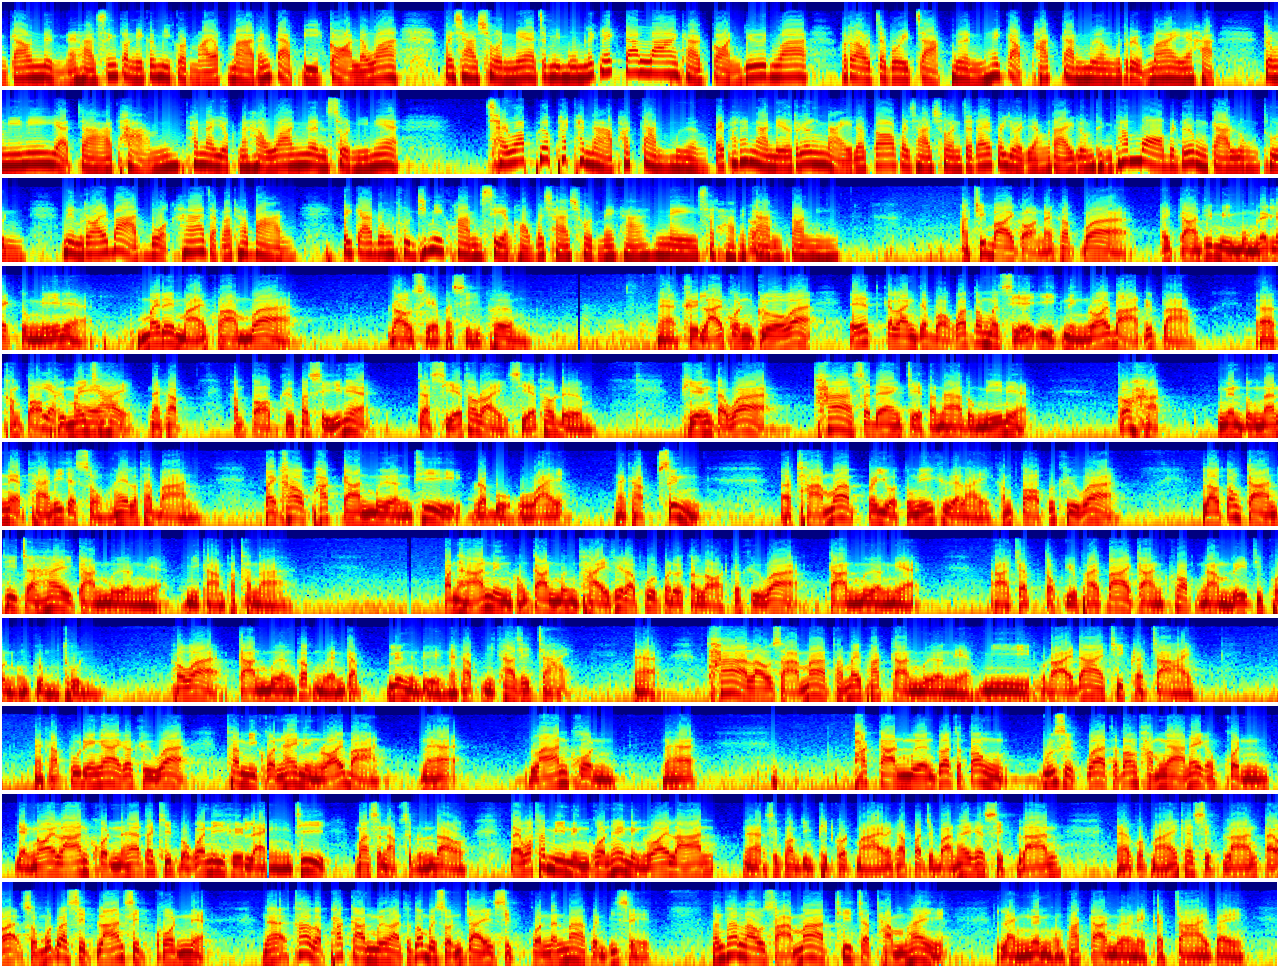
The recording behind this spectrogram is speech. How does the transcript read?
9091 นะคะ ซึ่งตอนนี้ก็มีกฎหมายออกมาตั้งแต่ปีก่อนแล้วว่าประชาชนเนี่ยจะมีมุมเล็ก ๆ ด้านล่างค่ะ ก่อนยื่นว่าเราจะบริจาคเงินให้กับพรรคการเมืองหรือไม่ะค่ะ ตรงนี้นี่อยากจะถามท่านนายกนะคะ ว่าเงินส่วนนี้เนี่ย ใช้ว่าเพื่อพัฒนาพรรคการเมือง ไปพัฒนาในเรื่องไหน แล้วก็ประชาชนจะได้ประโยชน์อย่างไร รวมถึงถ้ามองเป็นเรื่องของการลงทุน 100 บาทบวก 5 จากรัฐบาล เป็นการลงทุนที่มีความเสี่ยงของประชาชนไหมคะ ในสถานการณ์ตอนนี้ อธิบายก่อนนะครับว่าไอการที่มีมุมเล็ก ๆ ตรงนี้เนี่ยไม่ได้หมายความว่าเราเสียภาษีเพิ่มนะคือหลายคนกลัวว่าเอ๊ะกำลังจะบอกว่าต้องมาเสียอีก 100 บาทหรือเปล่าเอ่อคำตอบคือไม่ใช่นะครับคำตอบคือภาษีเนี่ยจะเสียเท่าไหร่เสียเท่าเดิม เพียงแต่ว่าถ้าแสดงเจตนาตรงนี้เนี่ยก็หักเงินตรงนั้นเนี่ยแทนที่จะส่งให้รัฐบาล ไปเข้าพักการเมืองที่ระบุไว้นะครับ ซึ่งถามว่าประโยชน์ตรงนี้คืออะไรคำตอบก็คือว่าเราต้องการที่จะให้การเมืองเนี่ยมีการพัฒนา ปัญหาหนึ่งของการเมืองไทยที่เราพูดมาโดยตลอดก็คือว่าการเมืองเนี่ยอาจจะตกอยู่ภายใต้การครอบงำหรืออิทธิพลของกลุ่มทุน เพราะว่าการเมืองก็เหมือนกับเรื่องอื่นๆนะครับมีค่าใช้จ่าย นะถ้าเราสามารถทำให้พรรคการเมืองเนี่ยมีรายได้ที่กระจายนะครับพูดง่ายๆก็คือว่าถ้ามีคนให้ 100 บาทนะฮะล้านคนนะฮะพักการเมืองก็จะต้องรู้สึกว่าจะต้องทำงานให้กับคนอย่างน้อยล้านคนนะฮะถ้าคิดบอกว่านี่คือแหล่งที่มาสนับสนุนเรา แต่ว่าถ้ามีหนึ่งคนให้ 100 ล้านนะฮะซึ่งความจริงผิดกฎหมายนะครับ ปัจจุบันให้แค่ 10 ล้านนะกฎหมายให้แค่ 10 ล้าน แต่ว่าสมมุติว่า 10 ล้าน 10 คนเนี่ย นะเท่ากับพักการเมืองอาจจะต้องไปสนใจ 10 คนนั้นมากเป็นพิเศษ เพราะถ้าเราสามารถที่จะทำให้แหล่งเงินของพรรคการเมืองเนี่ยกระจายไป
